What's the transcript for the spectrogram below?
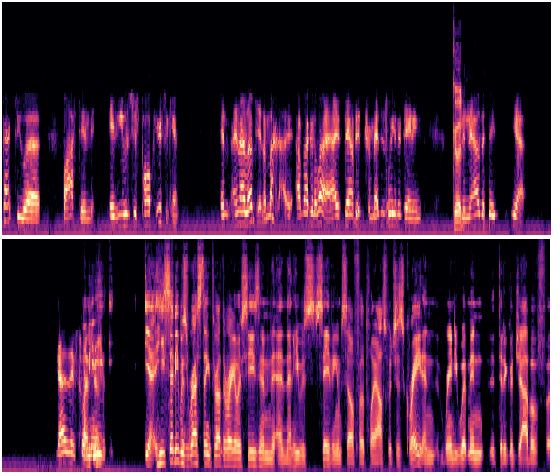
back to uh, Boston, and he was just Paul Pierce again. And and I loved it. I'm not I, I'm not gonna lie. I found it tremendously entertaining. Good. And now that they yeah, now that they've I swept mean, he, them, yeah, he said he was resting throughout the regular season and that he was saving himself for the playoffs, which is great. And Randy Wittman did a good job of uh,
